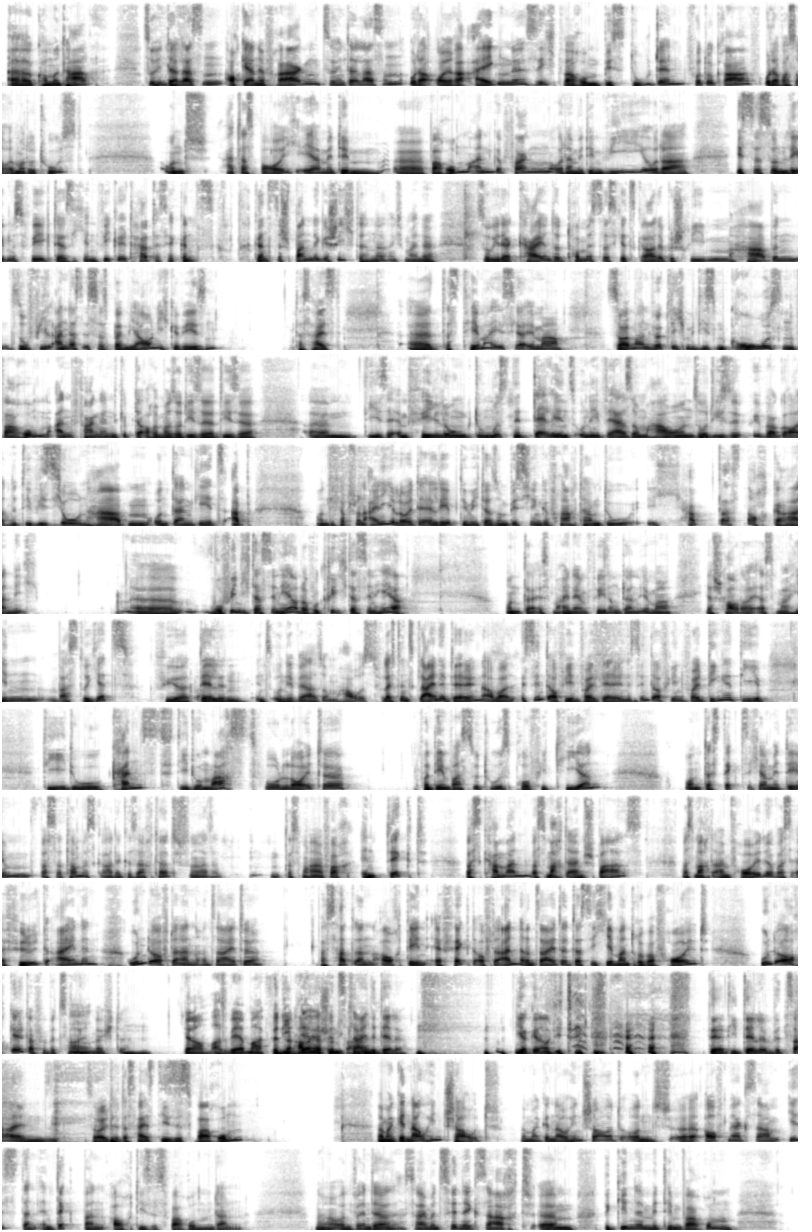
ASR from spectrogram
Äh, Kommentare zu hinterlassen, auch gerne Fragen zu hinterlassen oder eure eigene Sicht. Warum bist du denn Fotograf oder was auch immer du tust? Und hat das bei euch eher mit dem äh, Warum angefangen oder mit dem Wie oder ist das so ein Lebensweg, der sich entwickelt hat? Das ist ja ganz, ganz eine spannende Geschichte. Ne? Ich meine, so wie der Kai und der Thomas das jetzt gerade beschrieben haben, so viel anders ist das bei mir auch nicht gewesen. Das heißt, äh, das Thema ist ja immer, soll man wirklich mit diesem großen Warum anfangen? Es gibt ja auch immer so diese, diese ähm, diese Empfehlung, du musst eine Delle ins Universum hauen, so diese übergeordnete Vision haben und dann geht's ab. Und ich habe schon einige Leute erlebt, die mich da so ein bisschen gefragt haben, du, ich habe das noch gar nicht. Äh, wo finde ich das denn her oder wo kriege ich das denn her? Und da ist meine Empfehlung dann immer, ja, schau doch erstmal hin, was du jetzt für Dellen ins Universum haust. Vielleicht sind es kleine Dellen, aber es sind auf jeden Fall Dellen. Es sind auf jeden Fall Dinge, die die du kannst, die du machst, wo Leute von dem, was du tust, profitieren. Und das deckt sich ja mit dem, was der Thomas gerade gesagt hat, dass man einfach entdeckt, was kann man, was macht einem Spaß, was macht einem Freude, was erfüllt einen und auf der anderen Seite, was hat dann auch den Effekt auf der anderen Seite, dass sich jemand darüber freut und auch Geld dafür bezahlen mhm. möchte. Mhm. Genau, also wer mag für und die dann Delle haben wir ja schon bezahlen. die kleine Delle. ja, genau, die, der die Delle bezahlen sollte. Das heißt, dieses Warum, wenn man genau hinschaut, wenn man genau hinschaut und äh, aufmerksam ist, dann entdeckt man auch dieses Warum dann. Ne? Und wenn der Simon Sinek sagt, ähm, beginne mit dem Warum,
